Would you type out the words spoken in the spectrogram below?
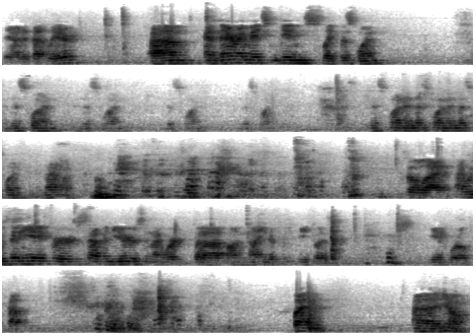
They added that later. Um, and there I made some games like this one, and this one, and this one, and this one, and this one, and this one, and this one, and this one, and that one. so I, I was at EA for seven years, and I worked uh, on nine different FIFAs, EA World Cup. But uh, you know,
